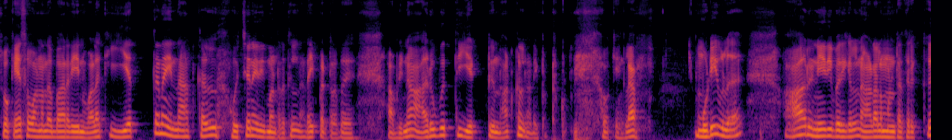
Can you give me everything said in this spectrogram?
ஸோ கேசவானந்த பாரதியின் வழக்கு எத்தனை நாட்கள் உச்சநீதிமன்றத்தில் நடைபெற்றது? அப்படின்னா அறுபத்தி எட்டு நாட்கள் நடைபெற்றிருக்கும் ஓகேங்களா? முடிவில் ஆறு நீதிபதிகள் நாடாளுமன்றத்திற்கு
